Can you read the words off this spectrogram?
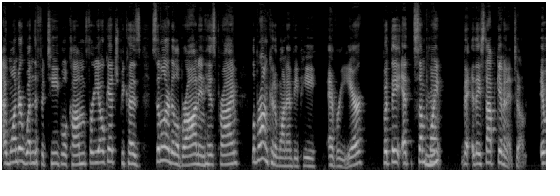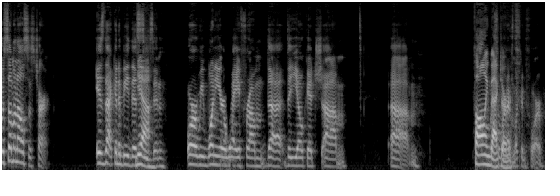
I wonder when the fatigue will come for Jokic because similar to LeBron in his prime, LeBron could have won MVP every year, but they at some mm-hmm. point they, they stopped giving it to him. It was someone else's turn. Is that going to be this yeah. season, or are we one year away from the the Jokic um, um, falling back to earth? I'm looking for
